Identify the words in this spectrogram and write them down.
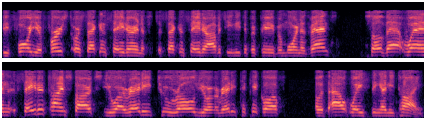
before your first or second Seder. And if it's a second Seder, obviously you need to prepare even more in advance so that when Seder time starts, you are ready to roll, you are ready to kick off without wasting any time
